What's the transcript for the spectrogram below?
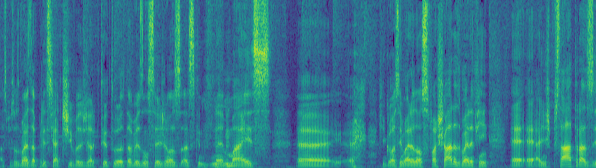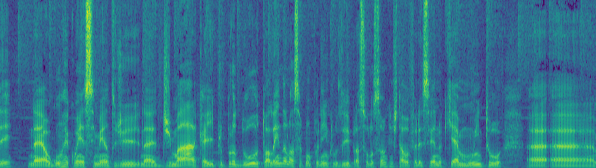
as pessoas mais apreciativas de arquitetura talvez não sejam as, as que né, mais é, que gostem mais das nossas fachadas, mas enfim, é, é, a gente precisava trazer né, algum reconhecimento de, né, de marca e para o produto, além da nossa companhia, inclusive, para a solução que a gente estava oferecendo, que é muito é, é,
